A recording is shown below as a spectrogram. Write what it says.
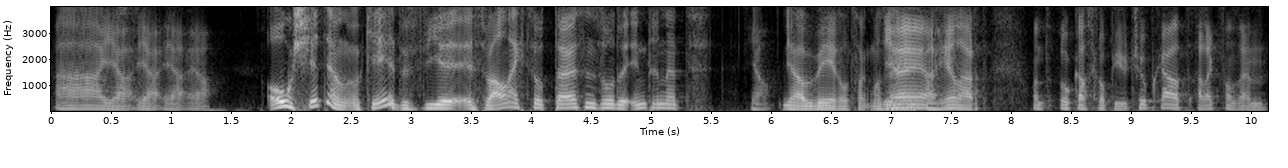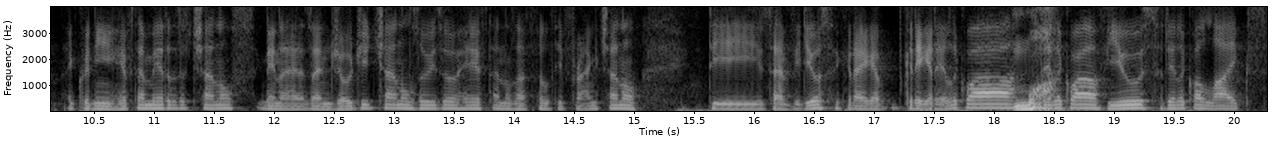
Ah, ja, ja, ja, ja. Oh shit, jong. Oké, dus die is wel echt zo thuis in zo de internet... Ja. Ja, wereld, zal ik maar zeggen. ja, ja, heel hard. Want ook als je op YouTube gaat, elk van zijn... Ik weet niet, heeft hij meerdere channels? Ik denk dat hij zijn Joji-channel sowieso heeft en dan zijn Filthy Frank-channel. Die zijn video's kregen, kregen redelijk, wat, Mwah. redelijk wat views, redelijk wat likes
